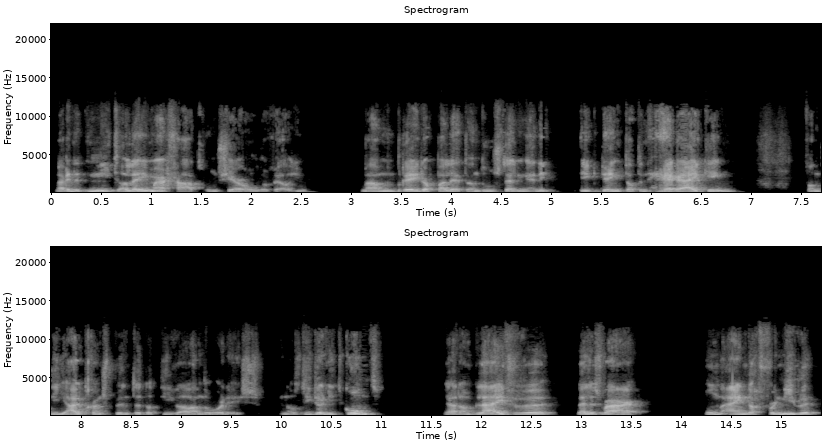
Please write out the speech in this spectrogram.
waarin het niet alleen maar gaat om shareholder value, maar om een breder palet aan doelstellingen. En ik, ik denk dat een herrijking van die uitgangspunten, dat die wel aan de orde is. En als die er niet komt, ja, dan blijven we weliswaar oneindig vernieuwen,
